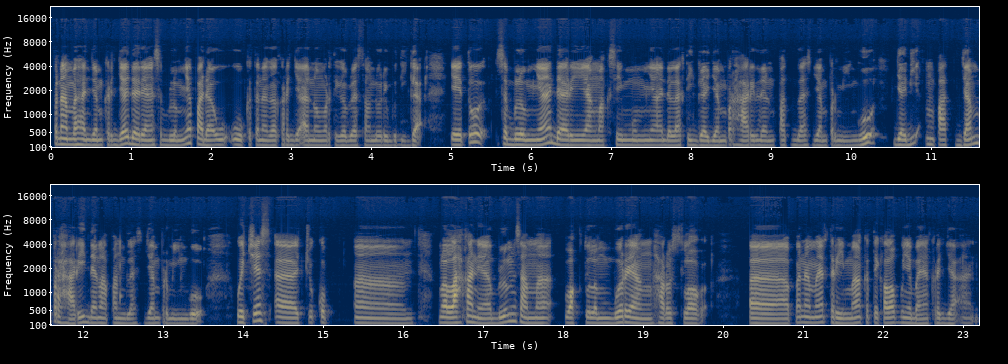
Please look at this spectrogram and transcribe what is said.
penambahan jam kerja dari yang sebelumnya pada UU Ketenagakerjaan nomor 13 tahun 2003, yaitu sebelumnya dari yang maksimumnya adalah 3 jam per hari dan 14 jam per minggu, jadi 4 jam per hari dan 18 jam per minggu, which is uh, cukup um, melelahkan ya, belum sama waktu lembur yang harus lo uh, apa namanya terima ketika lo punya banyak kerjaan.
